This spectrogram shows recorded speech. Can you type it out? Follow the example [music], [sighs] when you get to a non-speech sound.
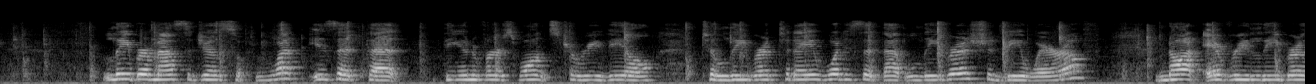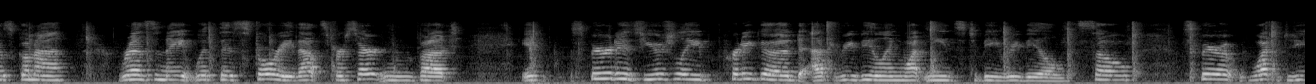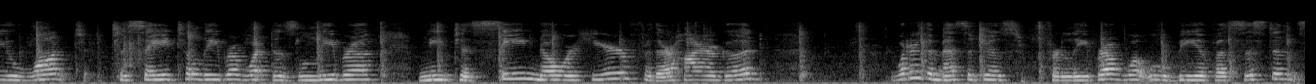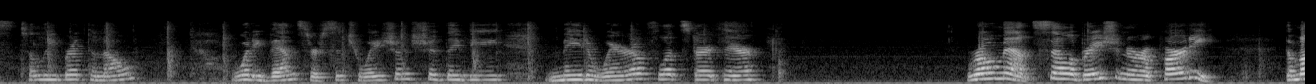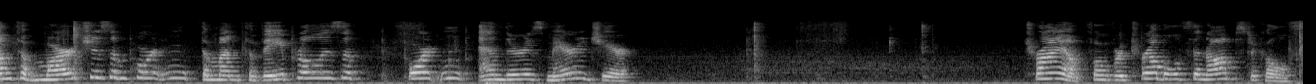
Libra messages what is it that the universe wants to reveal to libra today? What is it that libra should be aware of? Not every libra is gonna resonate with this story that's for certain but it Spirit is usually pretty good at revealing what needs to be revealed. So, Spirit, what do you want to say to Libra? What does Libra need to see, know, or hear for their higher good? What are the messages for Libra? What will be of assistance to Libra to know? What events or situations should they be made aware of? Let's start there romance, celebration, or a party. The month of March is important. The month of April is important. And there is marriage here. Triumph over troubles and obstacles.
